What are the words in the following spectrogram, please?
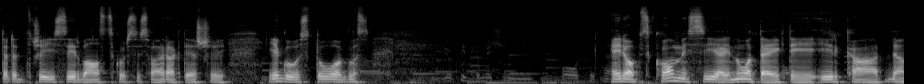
Tad šīs ir valsts, kuras visvairāk tieši iegūst ogles. Eiropas komisijai noteikti ir kāda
